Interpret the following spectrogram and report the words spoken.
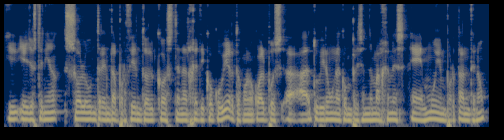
y, ellos tenían solo un 30% del coste energético cubierto, con lo cual pues tuvieron una compresión de márgenes eh, muy importante. ¿no?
